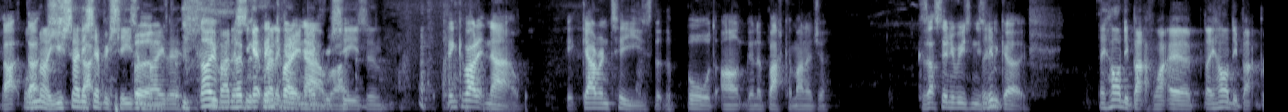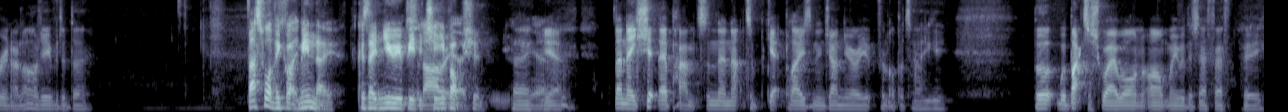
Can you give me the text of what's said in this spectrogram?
That, well, no, you say this every season, Bayliss. No, no think about it now. Every right? season. Think about it now. It guarantees that the board aren't going to back a manager because that's the only reason he's going to go. They hardly back. Uh, they hardly back Bruno Lage either, did they? That's why they got him in though, because they knew he'd be Scenario. the cheap option. So. Yeah. yeah. Then they shit their pants and then had to get players in in January for Lopetegui. But we're back to square one, aren't we, with this FFP?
